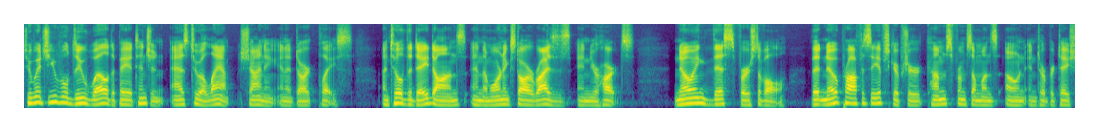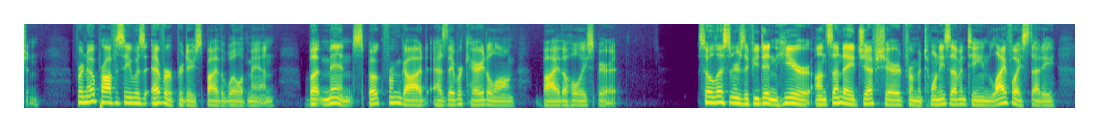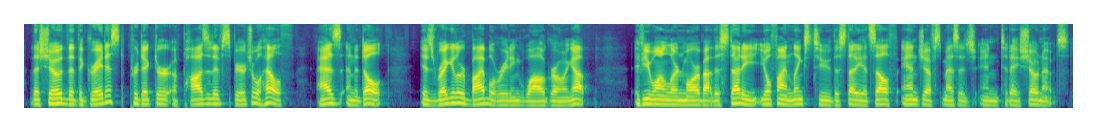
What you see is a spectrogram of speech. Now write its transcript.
to which you will do well to pay attention as to a lamp shining in a dark place, until the day dawns and the morning star rises in your hearts. Knowing this first of all, that no prophecy of Scripture comes from someone's own interpretation. For no prophecy was ever produced by the will of man, but men spoke from God as they were carried along by the Holy Spirit. So, listeners, if you didn't hear, on Sunday, Jeff shared from a 2017 Lifeway study that showed that the greatest predictor of positive spiritual health as an adult is regular Bible reading while growing up. If you want to learn more about this study, you'll find links to the study itself and Jeff's message in today's show notes.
